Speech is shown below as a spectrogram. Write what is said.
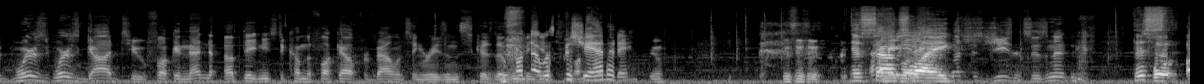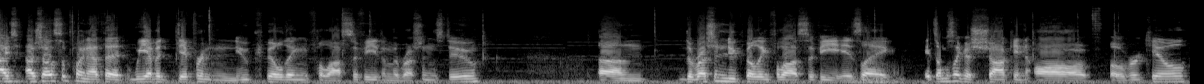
Officially- Where's Where's God two? Fucking that update needs to come the fuck out for balancing reasons because uh, thought that was Christianity. this sounds well, like that's just Jesus, isn't it? this. Well, I, I should also point out that we have a different nuke building philosophy than the Russians do. Um, the Russian nuke building philosophy is like it's almost like a shock and awe overkill,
